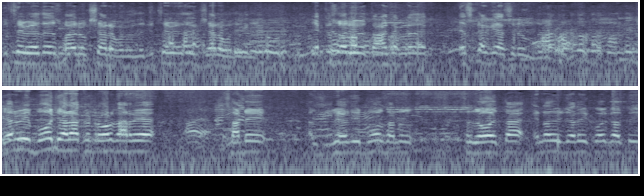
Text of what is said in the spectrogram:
ਜਿੱਥੇ ਵੇਦੇ ਸਵਾਰੀ ਰਿਕਸ਼ਾ ਰੋਕ ਦਿੰਦੇ ਜਿੱਥੇ ਵੇਦੇ ਰਿਕਸ਼ਾ ਰੋਕ ਦਿੰਦੇ। ਇੱਕ ਸਵਾਰੀ ਤਾਂ ਚੱਕ ਲੈਂਦੇ ਇਸ ਕਰਕੇ ਅਸਰ ਹੁੰਦਾ ਯਾਰ ਵੀ ਬਹੁਤ ਜ਼ਿਆਦਾ ਕੰਟਰੋਲ ਕਰ ਰਿਹਾ ਸਾਡੇ ਅਸਲ ਦੀ ਬਹੁਤ ਸਾਨੂੰ ਸਹਿਯੋਗ ਦਿੱਤਾ ਇਹਨਾਂ ਦੀ ਜਿਹੜੀ ਕੋਈ ਗਲਤੀ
